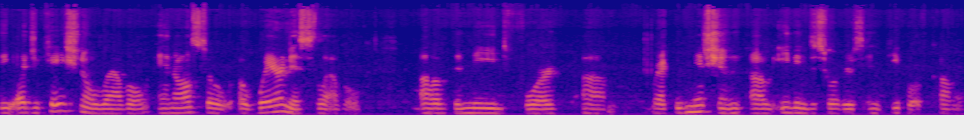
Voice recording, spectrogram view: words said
the educational level and also awareness level of the need for um, recognition of eating disorders in people of color.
